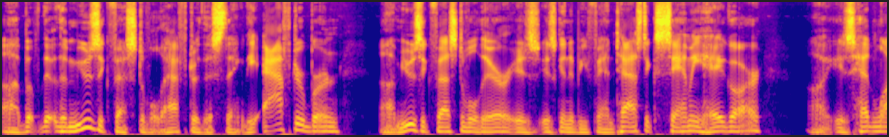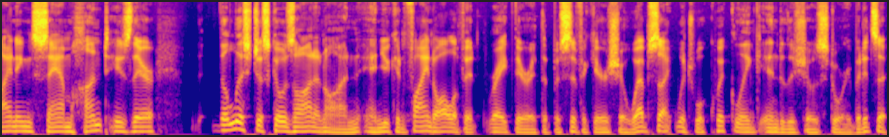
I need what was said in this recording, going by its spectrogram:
Uh, but the, the music festival after this thing, the Afterburn uh, Music Festival, there is is going to be fantastic. Sammy Hagar uh, is headlining. Sam Hunt is there. The list just goes on and on, and you can find all of it right there at the Pacific Air Show website, which we'll quick link into the show's story. But it's a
